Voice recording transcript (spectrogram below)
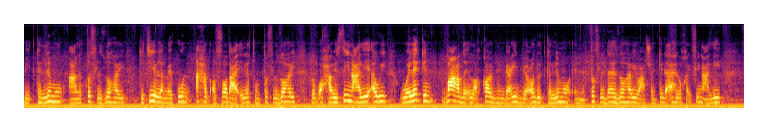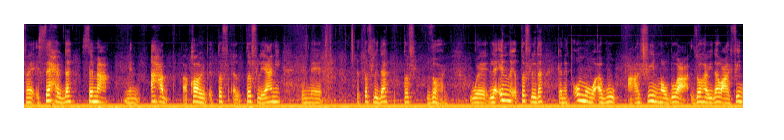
بيتكلموا عن الطفل الزهري كتير لما يكون أحد أفراد عائلتهم طفل زهري بيبقوا حريصين عليه قوي ولكن بعض الأقارب من بعيد بيقعدوا يتكلموا إن الطفل ده زهري وعشان كده أهله خايفين عليه. فالساحر ده سمع من أحد أقارب الطفل الطفل يعني إن الطفل ده طفل زهري. ولأن الطفل ده كانت أمه وأبوه عارفين موضوع زهري ده وعارفين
